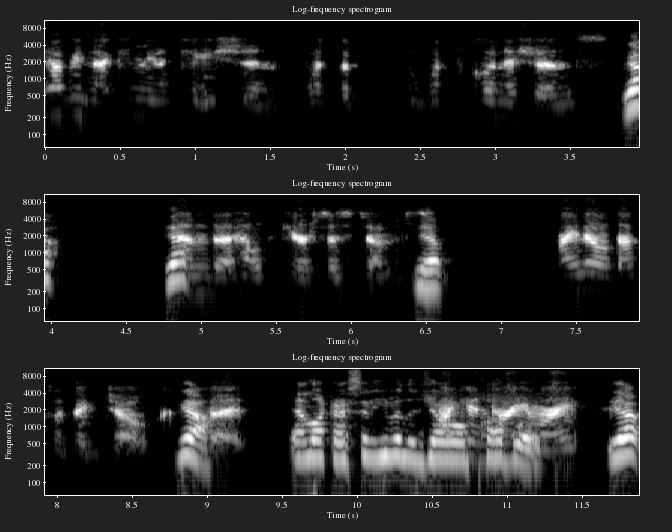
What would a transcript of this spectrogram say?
having that communication with the with the clinicians. Yeah. Yeah. And the healthcare systems. yep I know that's a big joke. Yeah. But and like I said, even the general public. dream, right? Yeah,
